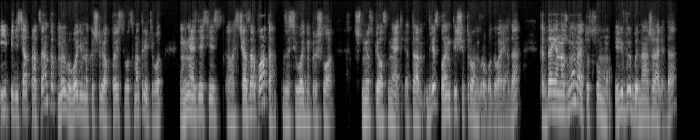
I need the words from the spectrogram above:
и 50% мы выводим на кошелек. То есть вот смотрите, вот у меня здесь есть а, сейчас зарплата, за сегодня пришло, что не успел снять, это 2500 трон, грубо говоря, да. Когда я нажму на эту сумму, или вы бы нажали, да,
